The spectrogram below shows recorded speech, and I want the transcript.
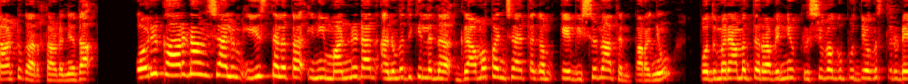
നാട്ടുകാർ തടഞ്ഞത്. ഒരു കാരണവശാലും ഈ സ്ഥലത്ത് ഇനി മണ്ണിടാൻ അനുവദിക്കില്ലെന്ന് ഗ്രാമപഞ്ചായത്ത് അംഗം കെ വിശ്വനാഥൻ പറഞ്ഞു. പൊതുമരാമത്ത് റവന്യൂ കൃഷിവകുപ്പ് ഉദ്യോഗസ്ഥരുടെ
